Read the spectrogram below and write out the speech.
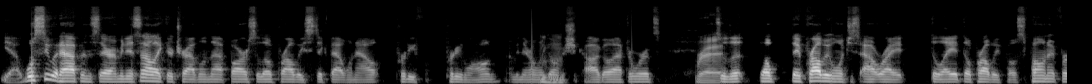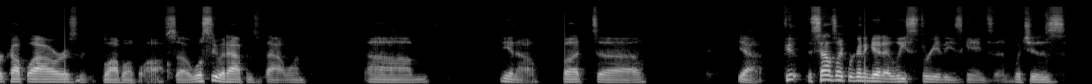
yeah, we'll see what happens there. I mean, it's not like they're traveling that far, so they'll probably stick that one out pretty pretty long. I mean, they're only mm-hmm. going to Chicago afterwards, right? So that they'll they probably won't just outright delay it. They'll probably postpone it for a couple hours and blah blah blah. So we'll see what happens with that one. Um, you know, but uh, yeah, it sounds like we're going to get at least three of these games in, which is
